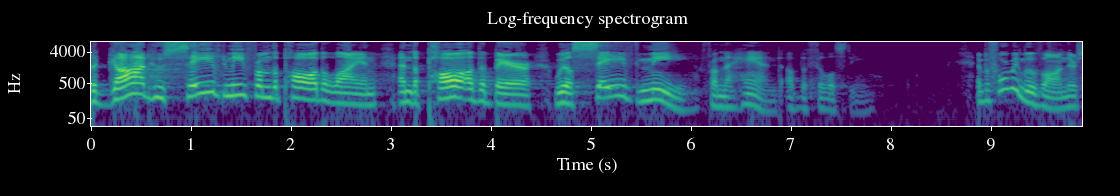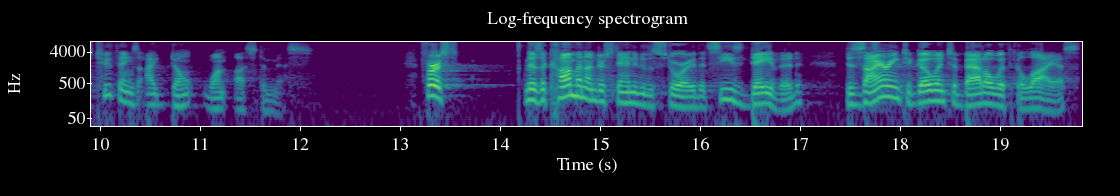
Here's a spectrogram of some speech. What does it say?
The God who saved me from the paw of the lion and the paw of the bear will save me from the hand of the Philistine. And before we move on, there's two things I don't want us to miss. First, there's a common understanding of the story that sees David desiring to go into battle with Goliath,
